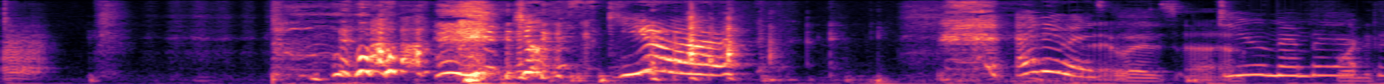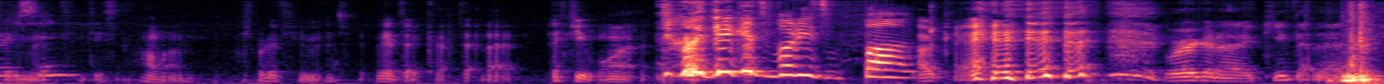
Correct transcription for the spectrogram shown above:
Jump scare. Anyways, was uh do you remember that 43 person? minutes hold on 43 minutes we have to cut that out if you want I think it's funny as fuck. okay we're gonna keep that in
